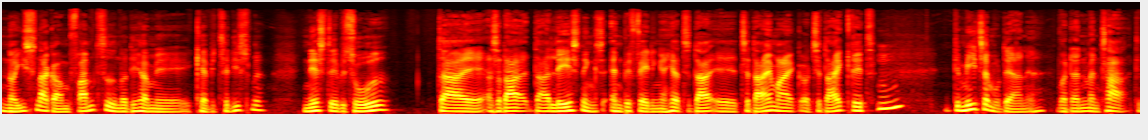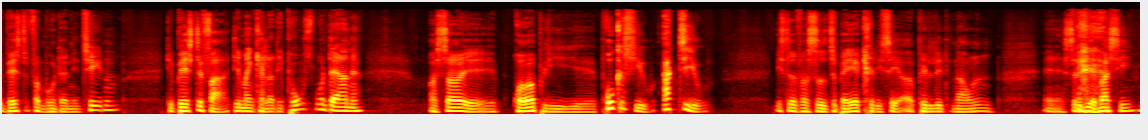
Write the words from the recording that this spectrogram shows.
Når I snakker om fremtiden og det her med kapitalisme, næste episode, der er, altså der, der er læsningsanbefalinger her til dig, øh, til dig, Mike, og til dig, Grit. Mm. Det metamoderne, hvordan man tager det bedste fra moderniteten, det bedste fra det, man kalder det postmoderne, og så øh, prøve at blive øh, progressiv, aktiv, i stedet for at sidde tilbage og kritisere og pille lidt i navlen. Øh, så det vil jeg bare sige.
